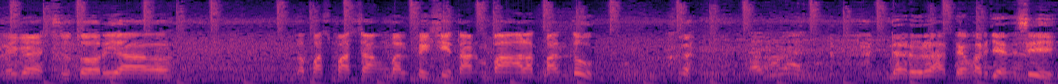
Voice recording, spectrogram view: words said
Nih guys, tutorial lepas pasang ban fiksi tanpa alat bantu. Darurat. Darurat, emergency.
